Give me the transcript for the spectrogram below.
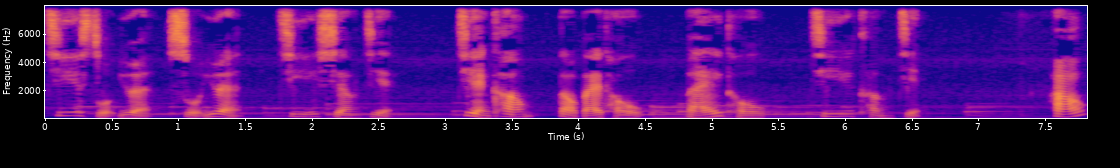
皆所愿，所愿皆相见，健康到白头，白头。皆康健。好，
